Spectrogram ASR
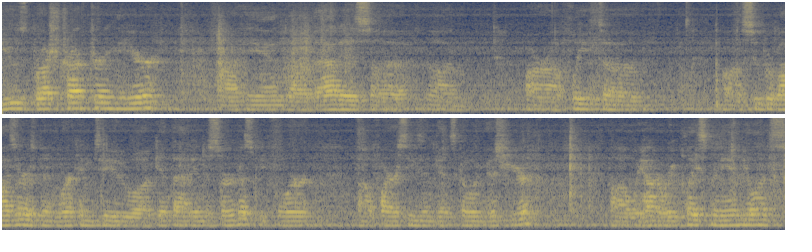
used brush truck during the year. uh, And uh, that is, uh, um, our uh, fleet uh, uh, supervisor has been working to uh, get that into service before uh, fire season gets going this year. Uh, we had a replacement ambulance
